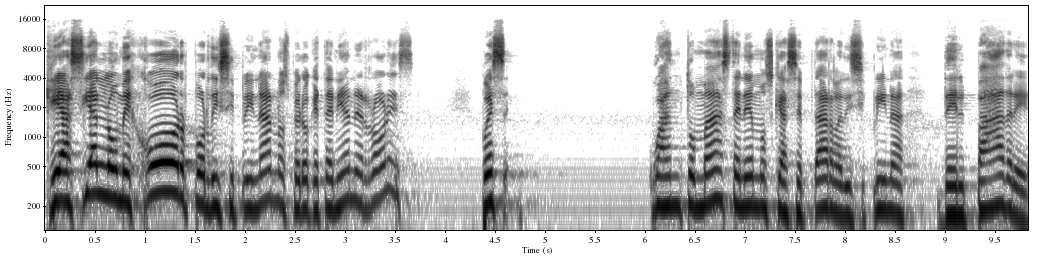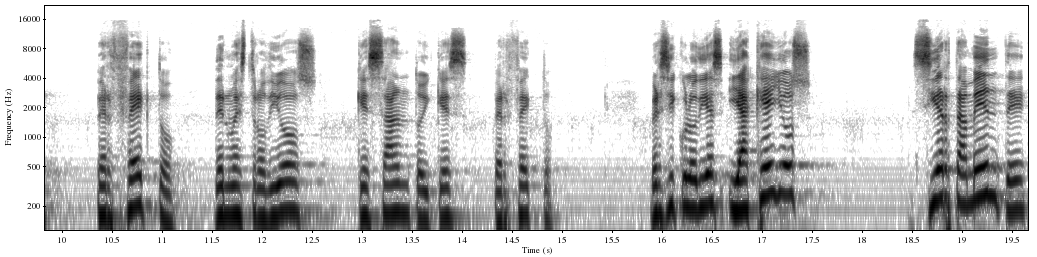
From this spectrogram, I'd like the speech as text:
que hacían lo mejor por disciplinarnos, pero que tenían errores, pues cuanto más tenemos que aceptar la disciplina del Padre perfecto, de nuestro Dios que es santo y que es perfecto. Versículo 10, y aquellos ciertamente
